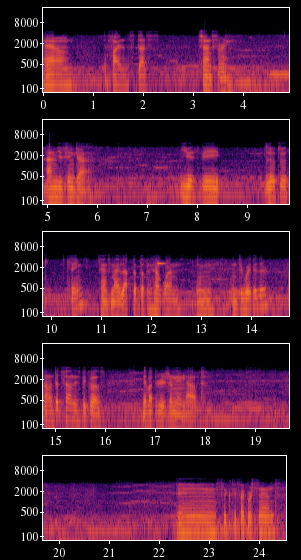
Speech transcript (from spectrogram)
and the file starts transferring. I'm using a USB Bluetooth thing since my laptop doesn't have one in, integrated there. Uh, that sound is because the battery is running out. Okay, 65%.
